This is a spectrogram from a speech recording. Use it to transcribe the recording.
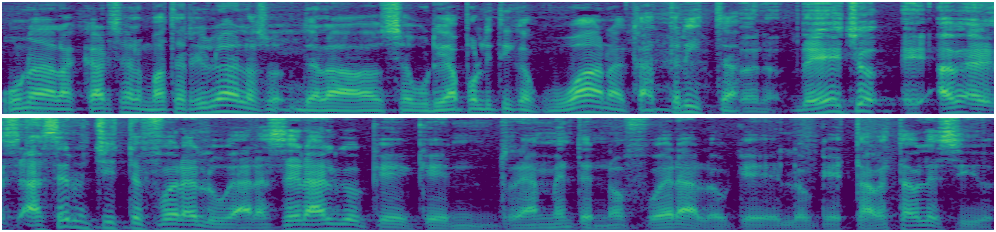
una de las cárceles más terribles de la, so- de la seguridad política cubana, castrista. Bueno, de hecho, eh, a ver, hacer un chiste fuera de lugar, hacer algo que, que realmente no fuera lo que, lo que estaba establecido,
